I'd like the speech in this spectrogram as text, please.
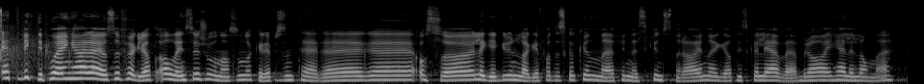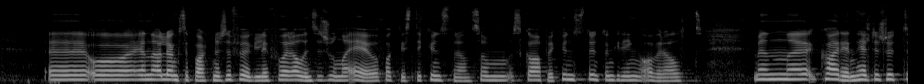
Et viktig poeng her er jo selvfølgelig at alle institusjonene som dere representerer, eh, også legger grunnlaget for at det skal kunne finnes kunstnere i Norge, at de skal leve bra i hele landet. Uh, og En alliansepartner selvfølgelig for alle institusjoner er jo faktisk de kunstnerne som skaper kunst rundt omkring overalt. Men uh, Karin, helt til slutt,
